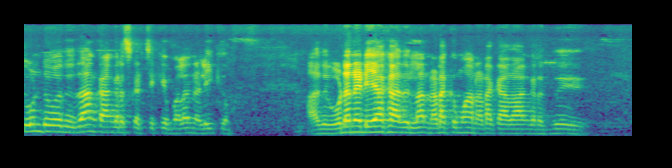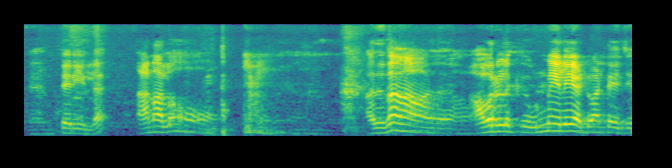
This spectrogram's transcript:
தூண்டுவது தான் காங்கிரஸ் கட்சிக்கு பலன் அளிக்கும். அது உடனடியாக அதெல்லாம் நடக்குமா நடக்காதாங்கிறது தெரியல. ஆனாலும் அதுதான் அவர்களுக்கு உண்மையிலேயே அட்வான்டேஜ்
